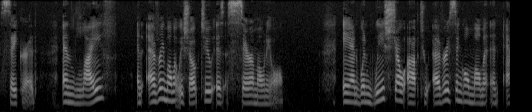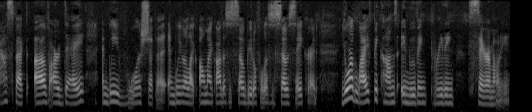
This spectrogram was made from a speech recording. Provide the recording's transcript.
sacred and life and every moment we show up to is ceremonial. And when we show up to every single moment and aspect of our day and we worship it and we are like, oh my God, this is so beautiful, this is so sacred, your life becomes a moving, breathing ceremony.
